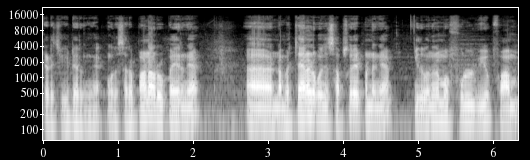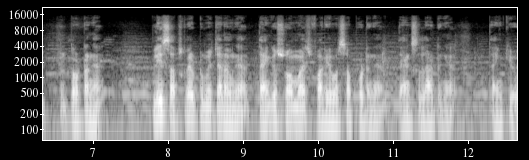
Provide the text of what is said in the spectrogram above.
கிடச்சிக்கிட்டே இருக்குங்க. ஒரு சிறப்பான ஒரு பயிருங்க. நம்ம சேனலை கொஞ்சம் சப்ஸ்கிரைப் பண்ணுங்கள் இது வந்து நம்ம ஃபுல் வியூ ஃபார்ம் தோட்டங்க. ப்ளீஸ் சப்ஸ்கிரைப் டு மை சேனலுங்க thank you so much for your சப்போர்ட்டுங்க தேங்க்ஸ் லாட்டுங்க தேங்க்யூ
